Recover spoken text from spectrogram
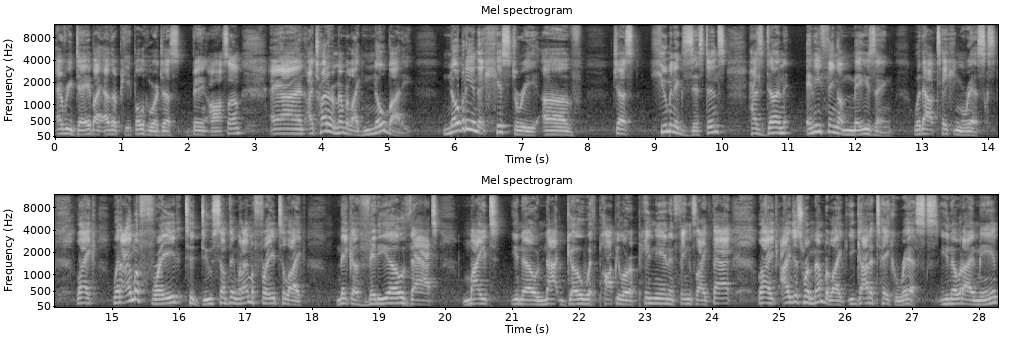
every day by other people who are just being awesome and I try to remember like nobody nobody in the history of just human existence has done anything amazing without taking risks like when I'm afraid to do something when I'm afraid to like make a video that might you know, not go with popular opinion and things like that. Like, I just remember, like, you gotta take risks, you know what I mean?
